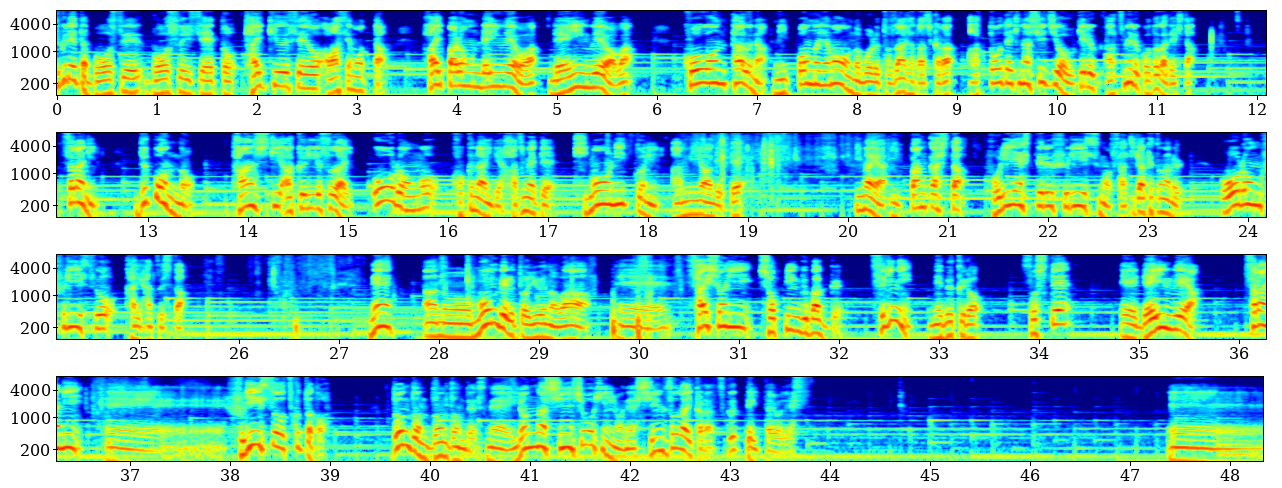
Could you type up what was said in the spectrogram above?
優れた防水防水性と耐久性を併せ持ったハイパロンレインウェアはレインウェアは高温タウナ日本の山を登る登山者たちから圧倒的な支持を受ける集めることができた。さらに、ドゥポンの単式アクリル素材オーロンを国内で初めて起毛ニットに編み上げて今や一般化したポリエステルフリースの先駆けとなるオーロンフリースを開発したね、あのモンベルというのは、えー、最初にショッピングバッグ、次に寝袋、そして、えー、レインウェア、さらに、えー、フリースを作ったと。どんどんどんどんですね、いろんな新商品をね、新素材から作っていったようです。えー、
